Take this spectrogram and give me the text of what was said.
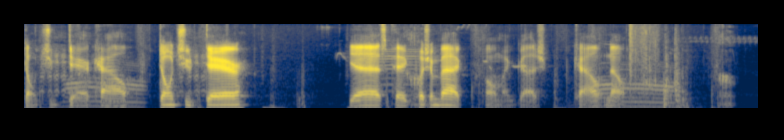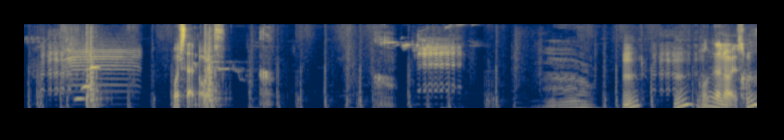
Don't you dare, cow. Don't you dare. Yes, pig. Push him back. Oh my gosh. Cow. No. What's that noise? Hmm? Hmm? What's that noise? Hmm?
